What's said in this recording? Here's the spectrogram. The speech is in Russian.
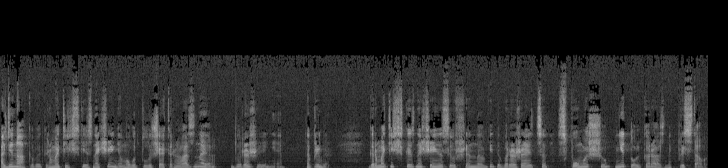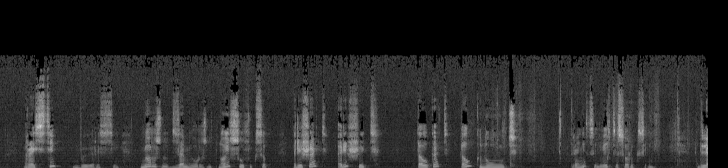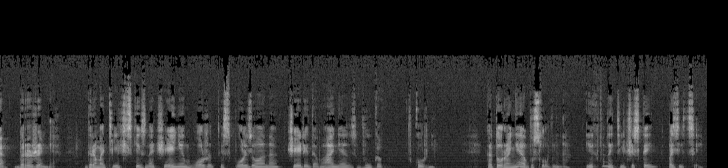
одинаковые грамматические значения могут получать разное выражение. Например, грамматическое значение совершенного вида выражается с помощью не только разных приставок «расти» – «вырасти», «мерзнуть» – «замерзнуть», но и суффиксов «решать» – «решить», «толкать» – «толкнуть». Страница 247. Для выражения – грамматических значений может использовано чередование звуков в корне, которое не обусловлено их фонетической позицией.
